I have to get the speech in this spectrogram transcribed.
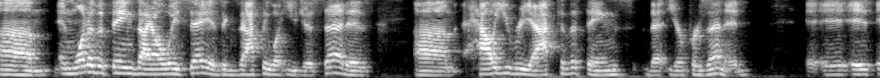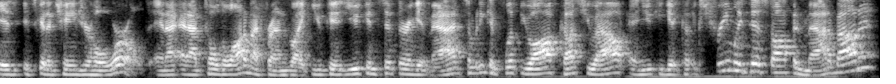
Um, and one of the things I always say is exactly what you just said is um, how you react to the things that you're presented is it's going to change your whole world. And I and I've told a lot of my friends like you can you can sit there and get mad. Somebody can flip you off, cuss you out, and you can get extremely pissed off and mad about it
